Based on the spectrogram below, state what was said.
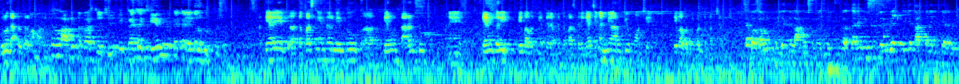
ગુનો દાખલ કરવામાં આવ્યો. તો આપણી તપાસ જે છે એ કઈ કઈ થિયરી અને કઈ કઈ એંગલ ઉપર થશે? અત્યારે તપાસની અંદર મેન તો અત્યારનું કારણ શું અને કેમ કરી તે બાબતની અત્યારે આપણે તપાસ કરી રહ્યા છીએ અને અન્ય આરોપીઓ કોણ છે તે બાબતની પણ તપાસ ચાલુ છે. સાહેબ અગાઉની ફરિયાદને લાંબો સમય થઈ ચૂક્યો અત્યારે એની જરૂરિયાત પડી કે તાત્કાલિક પડી?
